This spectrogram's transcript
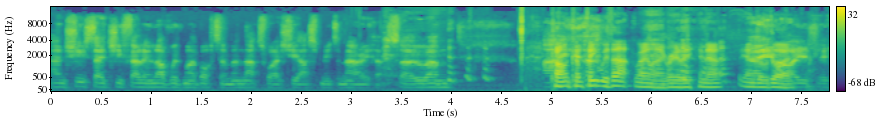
And she said she fell in love with my bottom, and that's why she asked me to marry her. So um, can't I, compete with that, can I, really? You know, at the end of the day. you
